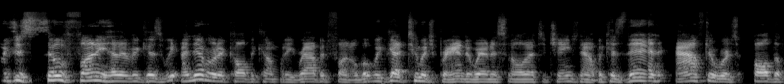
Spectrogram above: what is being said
which is so funny, Heather, because we I never would have called the company Rapid Funnel, but we've got too much brand awareness and all that to change now because then afterwards all the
